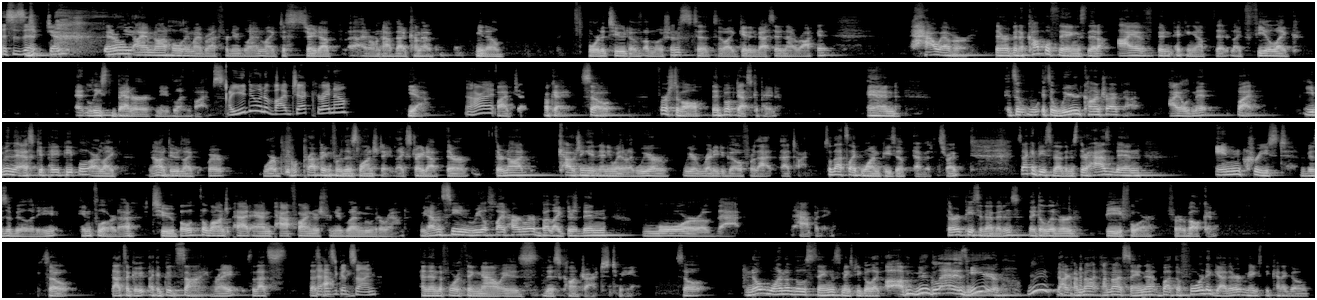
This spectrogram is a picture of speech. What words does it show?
This is it. Gen- generally, I am not holding my breath for New Glenn. Like just straight up, I don't have that kind of you know fortitude of emotions to to like get invested in that rocket. However, there have been a couple things that I have been picking up that like feel like at least better New Glenn vibes. Are you doing a vibe check right now? Yeah, All right. vibe check. Okay, so first of all, they booked Escapade, and it's a it's a weird contract. I- I'll admit, but even the Escapade people are like, no, dude, like we're we're prepping for this launch date, like straight up. They're they're not couching it in any way. They're like, we are we are ready to go for that that time. So that's like one piece of evidence, right? Second piece of evidence, there has been increased visibility in Florida to both the launch pad and pathfinders for New Glenn moving around. We haven't seen real flight hardware, but like there's been more of that happening. Third piece of evidence, they delivered BE-4 for Vulcan. So that's a good like a good sign, right? So that's that's That is a good sign. And then the fourth thing now is this contract to me. So no one of those things makes me go like, "Oh, New Glenn is here." I'm not. I'm not saying that, but the four together makes me kind of go,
